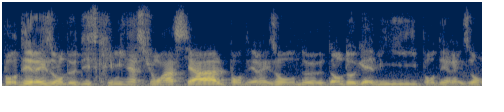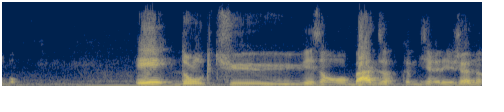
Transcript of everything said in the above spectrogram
pour des raisons de discrimination raciale, pour des raisons d'endogamie, pour des raisons bon. Et donc tu es en bad, comme diraient les jeunes,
